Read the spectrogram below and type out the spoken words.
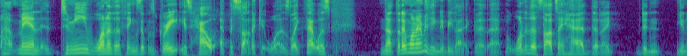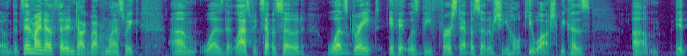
uh, man, to me, one of the things that was great is how episodic it was. Like that was not that I want everything to be like that, but one of the thoughts I had that I didn't, you know, that's in my notes that I didn't talk about from last week, um, was that last week's episode was great if it was the first episode of She-Hulk you watched because, um, it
